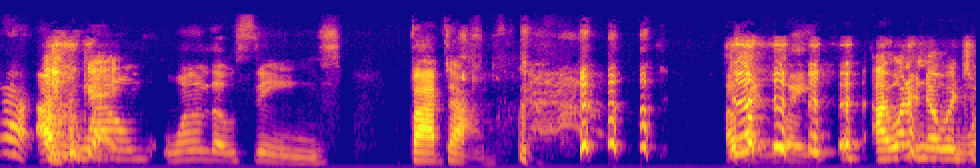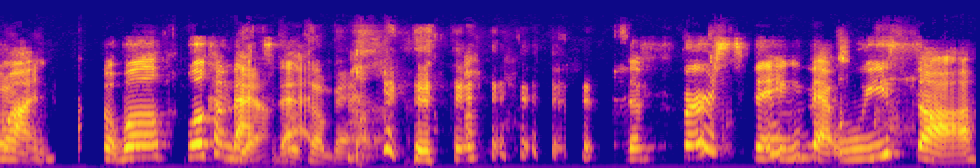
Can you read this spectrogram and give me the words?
god i okay. found one of those scenes five times okay wait i want to know which wait. one but we'll we'll come back yeah, to that we'll come back the first thing that we saw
